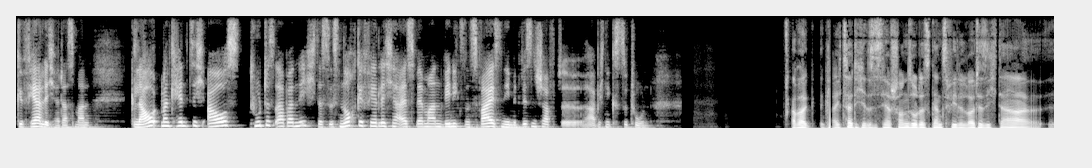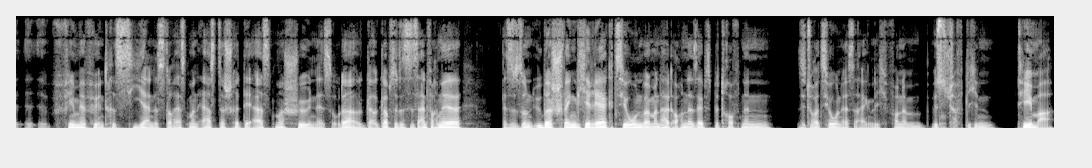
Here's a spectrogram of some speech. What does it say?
gefährlicher, dass man glaubt, man kennt sich aus, tut es aber nicht. Das ist noch gefährlicher, als wenn man wenigstens weiß, nee, mit Wissenschaft äh, habe ich nichts zu tun. Aber gleichzeitig ist es ja schon so, dass ganz viele Leute sich da äh, viel mehr für interessieren. Das ist doch erstmal ein erster Schritt, der erstmal schön ist, oder? Glaubst du, das ist einfach eine, also so eine überschwängliche Reaktion, weil man halt auch in der selbst betroffenen Situation ist eigentlich von einem wissenschaftlichen Thema.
